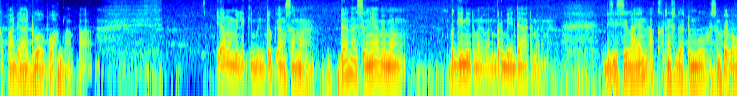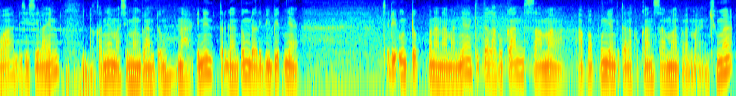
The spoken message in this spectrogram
kepada dua buah kelapa yang memiliki bentuk yang sama. Dan hasilnya memang begini teman-teman berbeda teman-teman. Di sisi lain akarnya sudah tumbuh sampai bawah di sisi lain akarnya masih menggelantung. Nah ini tergantung dari bibitnya jadi untuk penanamannya kita lakukan sama, apa pun yang kita lakukan sama teman-teman. Cuma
